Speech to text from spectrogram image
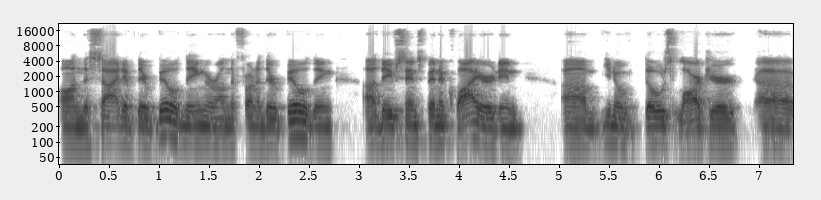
on the side of their building or on the front of their building uh, they've since been acquired and um, you know those larger uh,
